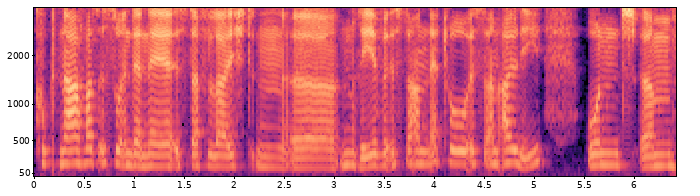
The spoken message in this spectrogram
guckt nach, was ist so in der Nähe, ist da vielleicht ein, äh, ein Rewe, ist da ein Netto, Netto, ist an Aldi und ähm,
